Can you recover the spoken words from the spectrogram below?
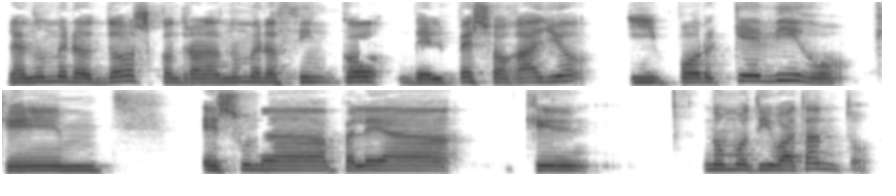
la número 2 contra la número 5 del peso gallo. ¿Y por qué digo que es una pelea que no motiva tanto?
